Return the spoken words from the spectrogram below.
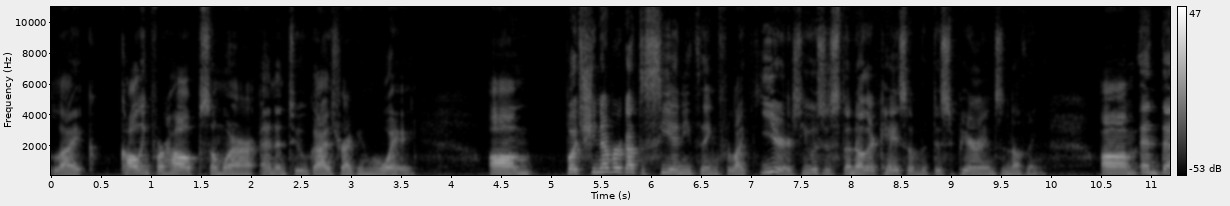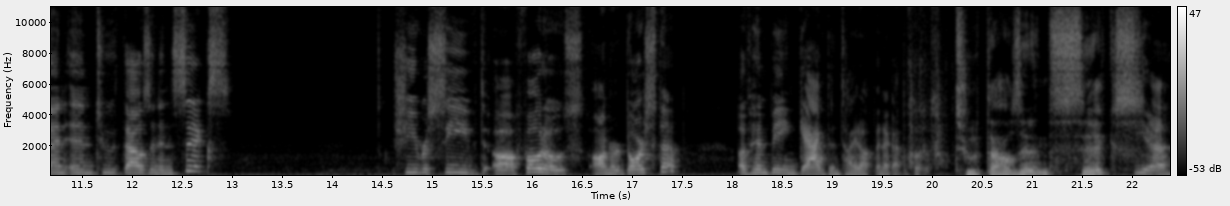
like calling for help somewhere and then two guys dragging him away. Um but she never got to see anything for like years. He was just another case of a disappearance and nothing. Um, and then in 2006, she received uh, photos on her doorstep of him being gagged and tied up, and I got the photos. 2006? Yeah,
